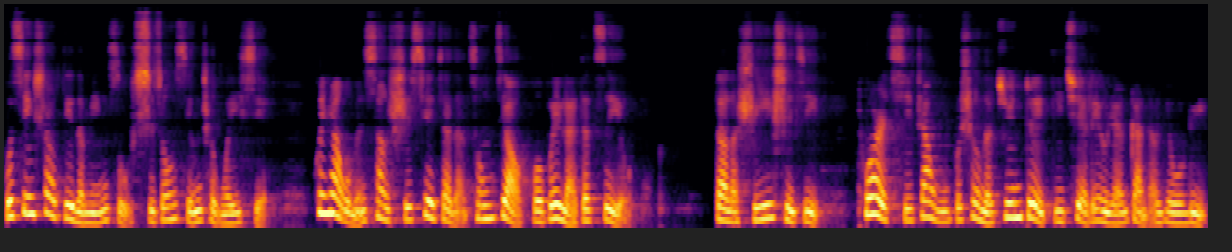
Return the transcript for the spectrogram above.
不信上帝的民族始终形成威胁，会让我们丧失现在的宗教或未来的自由。到了十一世纪，土耳其战无不胜的军队的确令人感到忧虑。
